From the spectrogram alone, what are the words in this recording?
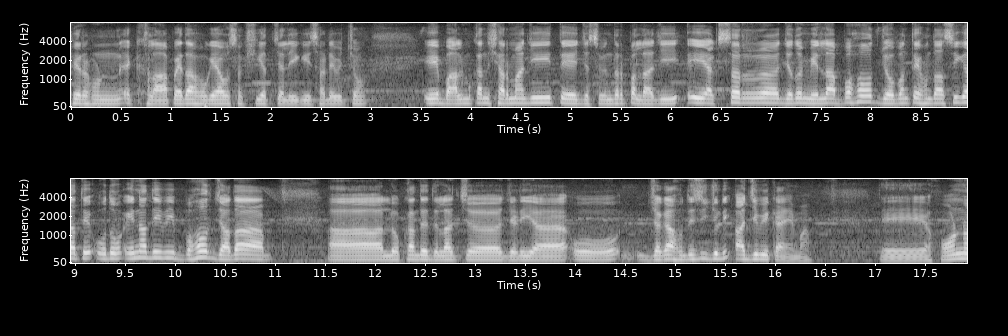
ਫਿਰ ਹੁਣ ਇੱਕ ਖਲਾ ਪੈਦਾ ਹੋ ਗਿਆ। ਉਹ ਸ਼ਖਸੀਅਤ ਚਲੀ ਗਈ ਸਾਡੇ ਵਿੱਚੋਂ। ਇਹ ਬਾਲਮਕੰਦ ਸ਼ਰਮਾ ਜੀ ਤੇ ਜਸਵਿੰਦਰ ਭੱਲਾ ਜੀ ਇਹ ਅਕਸਰ ਜਦੋਂ ਮੇਲਾ ਬਹੁਤ ਜੋਬਨ ਤੇ ਹੁੰਦਾ ਸੀਗਾ ਤੇ ਉਦੋਂ ਇਹਨਾਂ ਦੀ ਵੀ ਬਹੁਤ ਜ਼ਿਆਦਾ ਲੋਕਾਂ ਦੇ ਦਿਲਾਂ 'ਚ ਜਿਹੜੀ ਆ ਉਹ ਜਗ੍ਹਾ ਹੁੰਦੀ ਸੀ ਜਿਹੜੀ ਅੱਜ ਵੀ ਕਾਇਮ ਆ। ਤੇ ਹੁਣ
